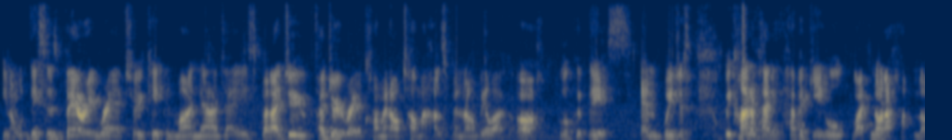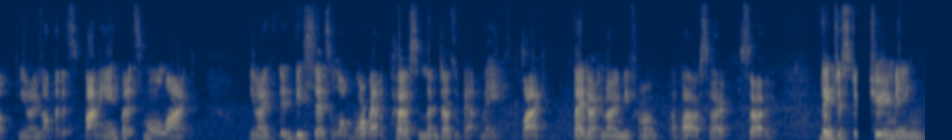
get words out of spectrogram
you know, this is very rare to keep in mind nowadays, but I do, if I do read a comment, I'll tell my husband and I'll be like, oh, look at this. And we just, we kind of had to have a giggle, like not a, not, you know, not that it's funny, but it's more like, you know, this says a lot more about the person than it does about me. Like they don't know me from a, a bar of soap. So they're just assuming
